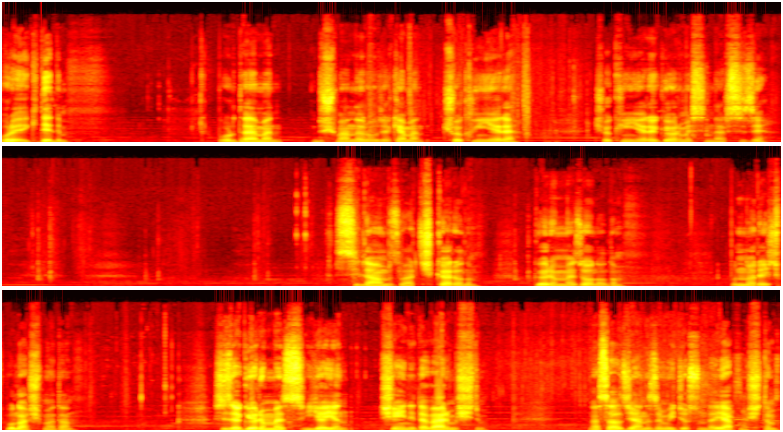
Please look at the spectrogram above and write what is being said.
Buraya gidelim. Burada hemen düşmanlar olacak. Hemen çökün yere. Çökün yere görmesinler sizi. Silahımız var çıkaralım. Görünmez olalım. Bunlara hiç bulaşmadan. Size görünmez yayın şeyini de vermiştim. Nasıl alacağınızın videosunu da yapmıştım.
